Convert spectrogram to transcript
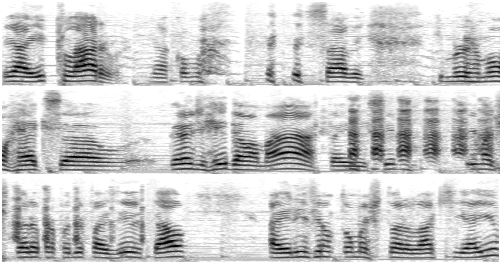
E aí, claro, né, como vocês sabem, que meu irmão Rex é o grande rei da mamata e sempre tem uma história pra poder fazer e tal. Aí ele inventou uma história lá que aí,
